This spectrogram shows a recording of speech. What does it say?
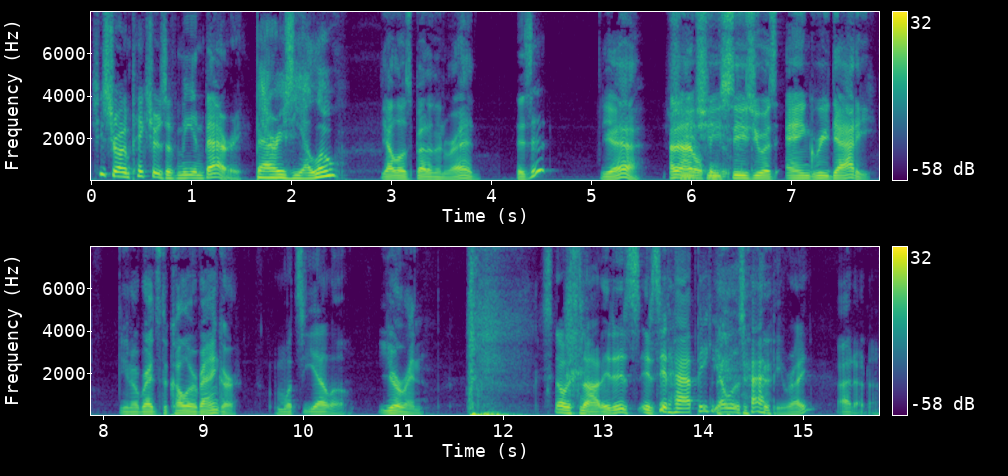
She's drawing pictures of me and Barry. Barry's yellow? Yellow's better than red. Is it? Yeah, she, I mean, I she sees you as angry daddy. You know, red's the color of anger. And what's yellow? Urine. No, it's not. It is. Is it happy? Yellow is happy, right? I don't know.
